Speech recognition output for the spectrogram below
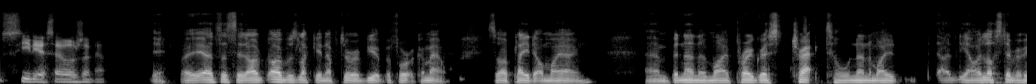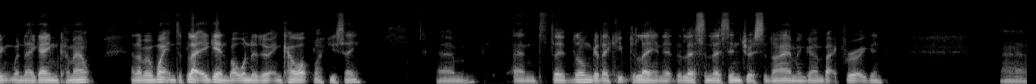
serious hours in it. Yeah, well, yeah, as I said, I, I was lucky enough to review it before it came out, so I played it on my own. Um, but none of my progress tracked, or none of my, uh, you know, I lost everything when their game come out, and I've been waiting to play it again. But I want to do it in co-op, like you say. Um, and the longer they keep delaying it, the less and less interested I am in going back through it again. Uh,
